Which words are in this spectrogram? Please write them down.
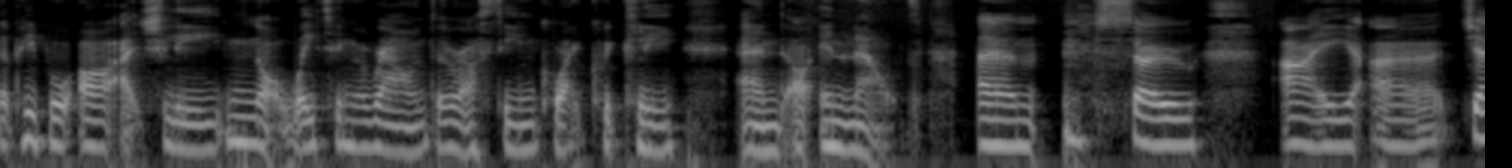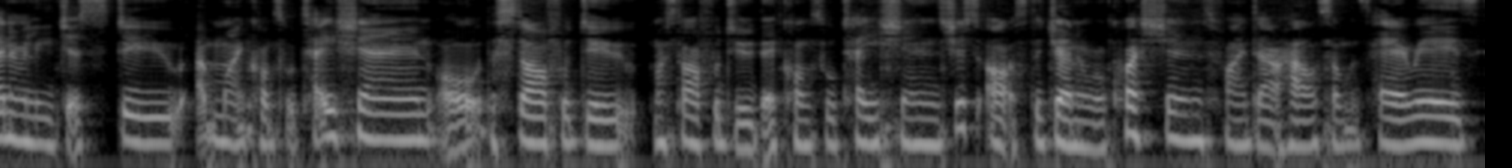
That people are actually not waiting around or are seen quite quickly and are in and out. Um, so I uh, generally just do my consultation, or the staff will do my staff will do their consultations. Just ask the general questions, find out how someone's hair is,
